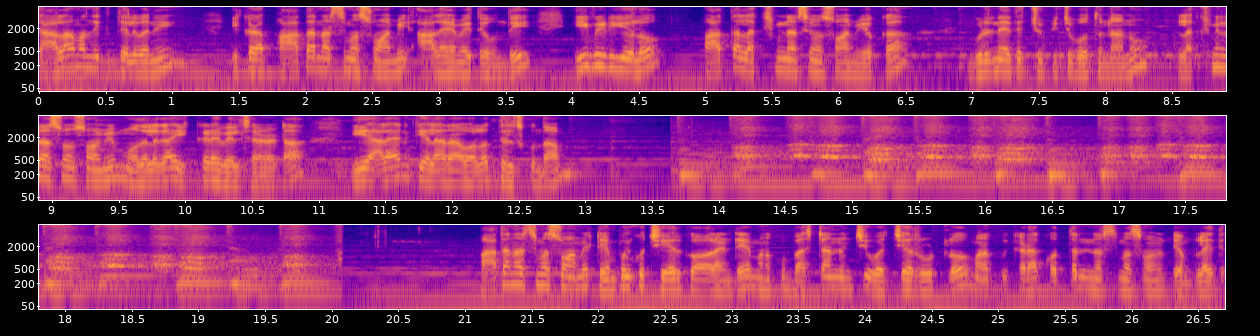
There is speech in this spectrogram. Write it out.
చాలా మందికి తెలియని ఇక్కడ పాత నరసింహస్వామి ఆలయం అయితే ఉంది. ఈ వీడియోలో పాత లక్ష్మీ నరసింహస్వామి యొక్క గుడిని అయితే చూపించబోతున్నాను. లక్ష్మీ నరసింహస్వామి మొదలుగా ఇక్కడే వెలిచాడట. ఈ ఆలయానికి ఎలా రావాలో తెలుసుకుందాం. పాత నరసింహస్వామి టెంపుల్కు చేరుకోవాలంటే మనకు బస్టాండ్ నుంచి వచ్చే రూట్లో మనకు ఇక్కడ కొత్త నరసింహస్వామి టెంపుల్ అయితే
